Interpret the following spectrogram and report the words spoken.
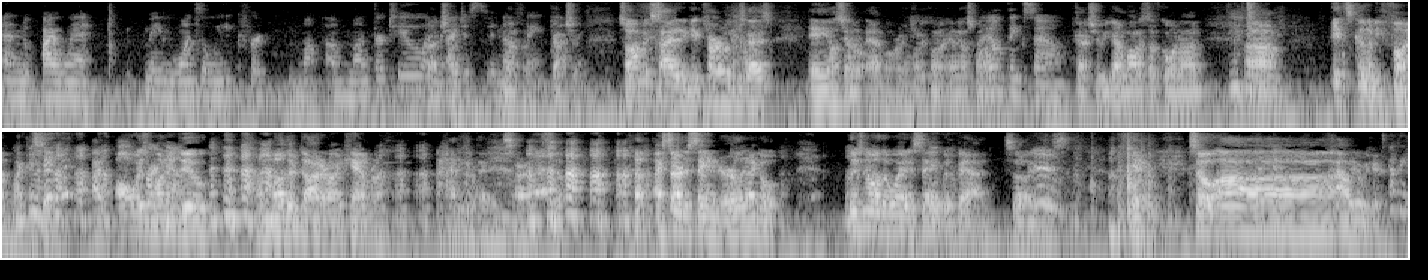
And I went maybe once a week for mo- a month or two, and Gotcha. I just did nothing. Gotcha. So I'm excited to get started with these guys. Anything else you want to add, Lori? What is going on? Anything else going on? I don't think so. Gotcha. We got a lot of stuff going on. Um, it's gonna be fun. Like I said, I've always For wanted to do a mother daughter on camera. I had to get that in. Sorry. So, I started saying it early, and I go, There's no other way to say it but bad. So anyways. Okay. So uh Ally over here. Okay.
